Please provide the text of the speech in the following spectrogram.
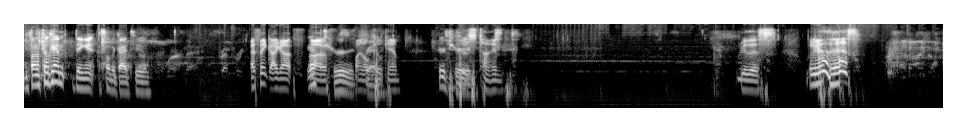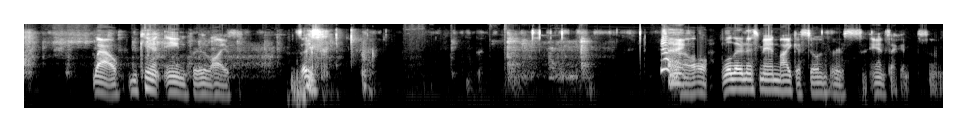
You final kill cam? Dang it, I saw the guy too. I think I got You're uh, turd, final Fred. kill cam You're turd. this time. Look at this. Look at this. Wow, you can't aim for your life. So, well, Wilderness Man Mike is still in first and second, so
